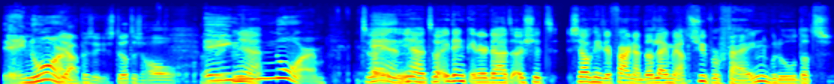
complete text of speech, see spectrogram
Enorm. Ja, precies. Dat is al een ding. Ja. Enorm. Terwijl, En- Ja, terwijl ik denk inderdaad, als je het zelf niet ervaart, nou, dat lijkt me echt super fijn. Ik bedoel, dat is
